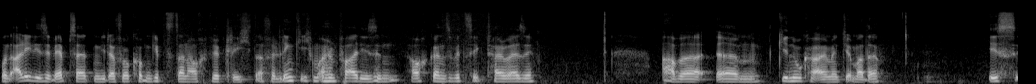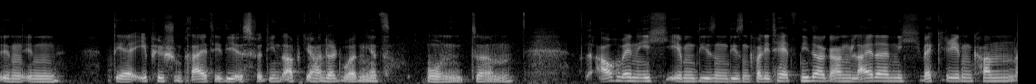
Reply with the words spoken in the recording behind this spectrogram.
Und alle diese Webseiten, die da vorkommen, gibt es dann auch wirklich. Da verlinke ich mal ein paar, die sind auch ganz witzig teilweise. Aber ähm, genug How I Met Your Mother. Ist in, in der epischen Breite, die es verdient, abgehandelt worden jetzt. Und ähm, auch wenn ich eben diesen, diesen Qualitätsniedergang leider nicht wegreden kann,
